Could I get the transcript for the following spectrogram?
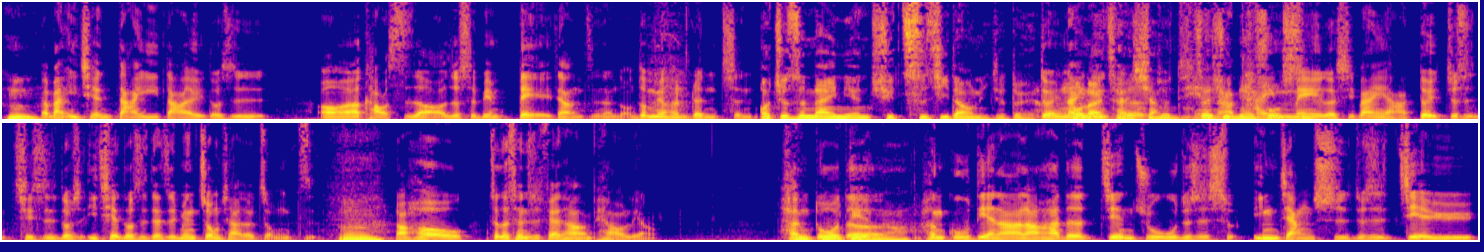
嗯，要不然以前大一、大二也都是。哦，要考试哦，就随便背这样子那种，都没有很认真。哦，就是那一年去刺激到你就对了。对，后来才想再去念太美了，西班牙。对，就是其实都是一切都是在这边种下的种子。嗯。然后这个城市非常的漂亮，很多的很古典啊。然后它的建筑物就是银匠式，就是介于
